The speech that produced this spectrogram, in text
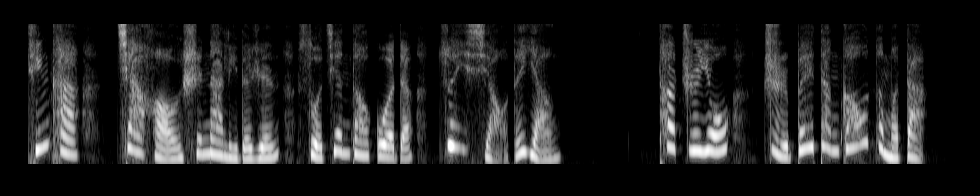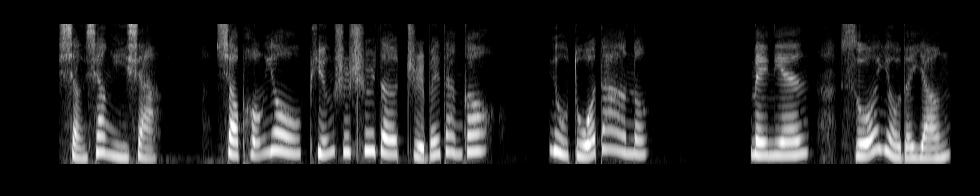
婷卡恰好是那里的人所见到过的最小的羊，它只有纸杯蛋糕那么大。想象一下，小朋友平时吃的纸杯蛋糕有多大呢？每年，所有的羊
